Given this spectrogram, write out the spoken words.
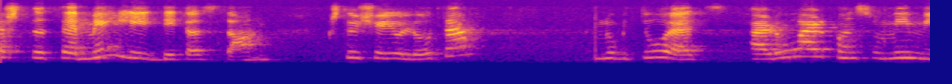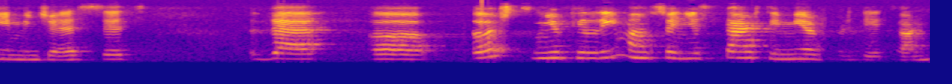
është themeli i ditës tonë. Kështu që ju lutem, nuk duhet harruar konsumimi i mëngjesit dhe uh, është një fillim ose një start i mirë për ditën.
